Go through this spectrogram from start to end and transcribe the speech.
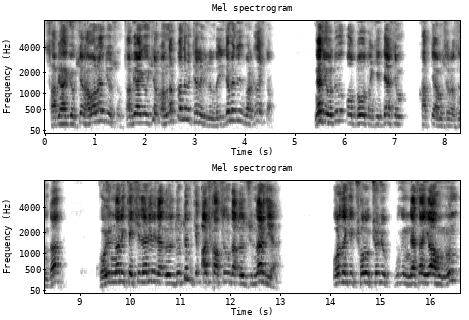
Sabiha Gökçen havalan diyorsun. Sabiha Gökçen anlatmadı mı televizyonda? İzlemediniz mi arkadaşlar? Ne diyordu? O doğudaki Dersim katliamı sırasında koyunları, keçileri bile öldürdüm ki aç kalsın da ölsünler diye. Oradaki çoluk çocuk bugün Netanyahu'nun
